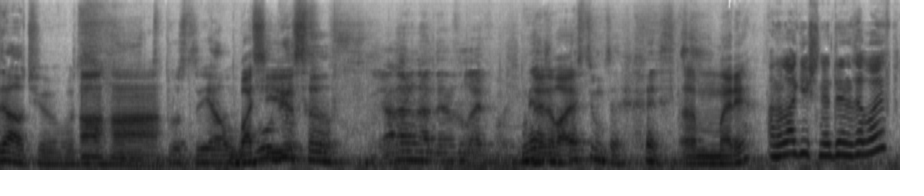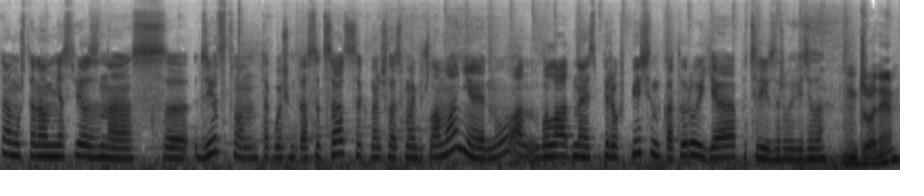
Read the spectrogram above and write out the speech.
Without You. Вот. Ага. Просто я Басист. углубился. в- Я, наверное, Day in the Life. У меня же костюм-то. Э, Мэри? Аналогичная Day in the Life, потому что она у меня связана с детством. Так, в общем-то, ассоциация, когда началась моя битломания. Ну, была одна из первых песен, которую я по телевизору увидела. Джонни?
